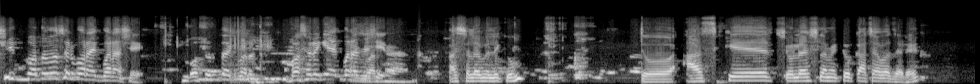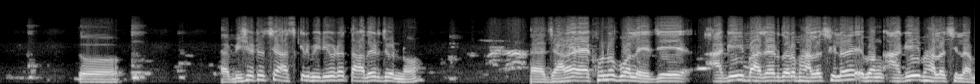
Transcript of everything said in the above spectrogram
শীত কত বছর পর একবার আসে। বছর তো একবার বছরে কি একবার আসে শীত। আসসালামু আলাইকুম। তো আজকে চলে আসলাম একটু কাঁচা বাজারে। তো বিষয়টা হচ্ছে আজকের ভিডিওটা তাদের জন্য। যারা এখনও বলে যে আগেই বাজার দর ভালো ছিল এবং আগেই ভালো ছিলাম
